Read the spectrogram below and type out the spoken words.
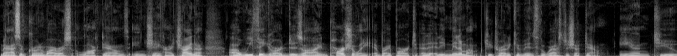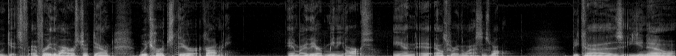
massive coronavirus lockdowns in Shanghai, China, uh, we think are designed partially at Breitbart at, at, a minimum to try to convince the West to shut down and to get afraid the virus shut down, which hurts their economy. And by their, meaning ours and uh, elsewhere in the West as well. Because, you know,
